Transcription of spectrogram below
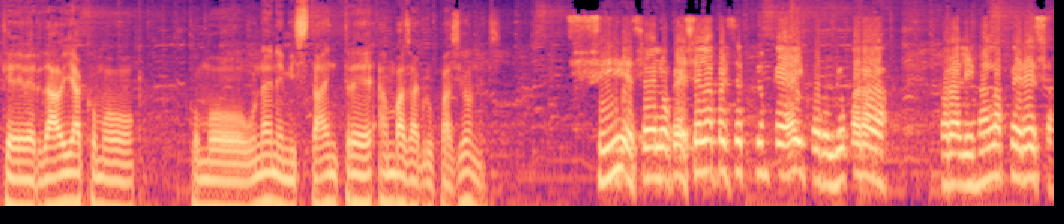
que de verdad había como, como una enemistad entre ambas agrupaciones. Sí, eso es lo que, esa es la percepción que hay, pero yo para, para limar la pereza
